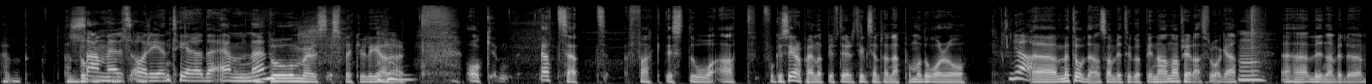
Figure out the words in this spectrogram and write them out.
bo- Samhällsorienterade ämnen. Boomers spekulerar. Och ett sätt faktiskt då att fokusera på en uppgift är till exempel den här Pomodoro-metoden Ja. som vi tog upp i en annan fredagsfråga. Mm. Eh, Lina, vill du?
